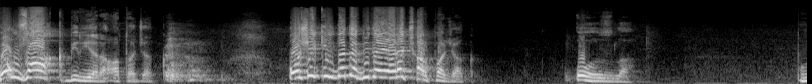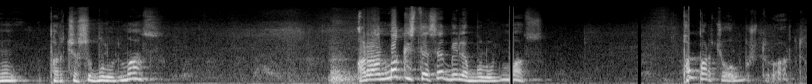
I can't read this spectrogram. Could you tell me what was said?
Ve uzak bir yere atacak. O şekilde de bir de yere çarpacak. O hızla. Bunun parçası bulunmaz. Aranmak istese bile bulunmaz. Par parça olmuştur artık.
